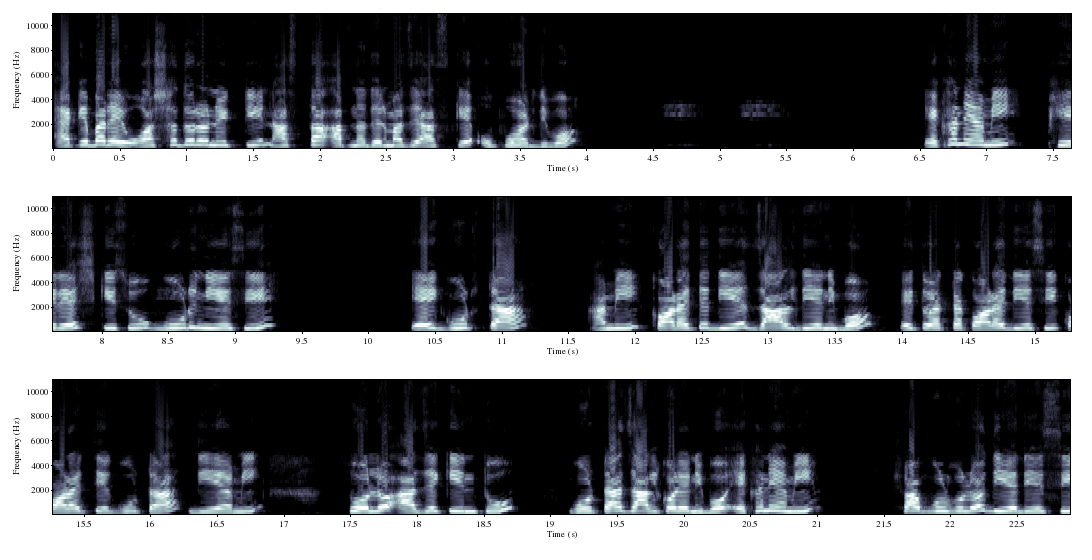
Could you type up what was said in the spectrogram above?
একেবারে অসাধারণ একটি নাস্তা আপনাদের মাঝে আজকে উপহার দিব। এখানে আমি ফ্রেশ কিছু গুড় নিয়েছি। এই গুড়টা আমি কড়াইতে দিয়ে জাল দিয়ে নিব। এই তো একটা কড়াই দিয়েছি। কড়াইতে গুড়টা দিয়ে আমি ষোলো আজে কিন্তু গুড়টা জাল করে নিব। এখানে আমি সব গুড়গুলো দিয়ে দিয়েছি।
